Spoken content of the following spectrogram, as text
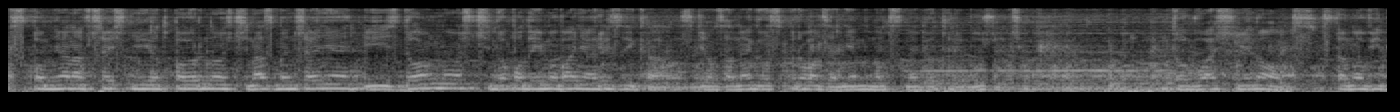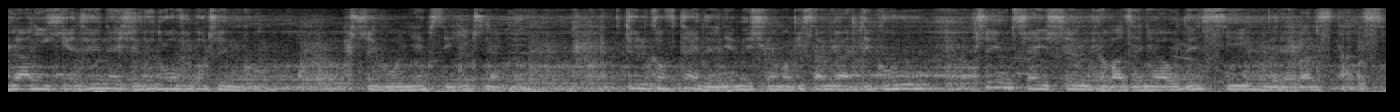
wspomniana wcześniej odporność na zmęczenie i zdolność do podejmowania ryzyka związanego z prowadzeniem nocnego trybu życia. To właśnie noc stanowi dla nich jedyne źródło wypoczynku, szczególnie psychicznego. Tylko wtedy nie myślą o pisaniu artykułu czy jutrzejszym prowadzeniu audycji w rewal stacji.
